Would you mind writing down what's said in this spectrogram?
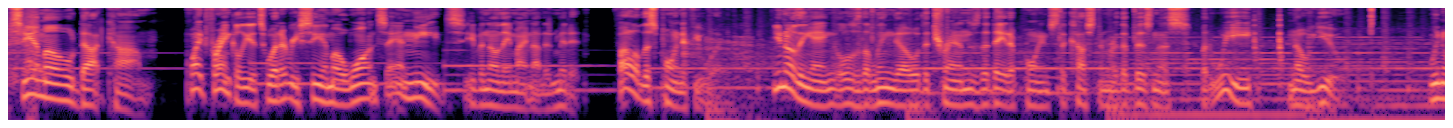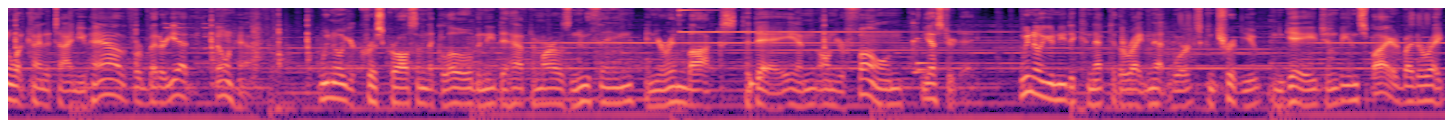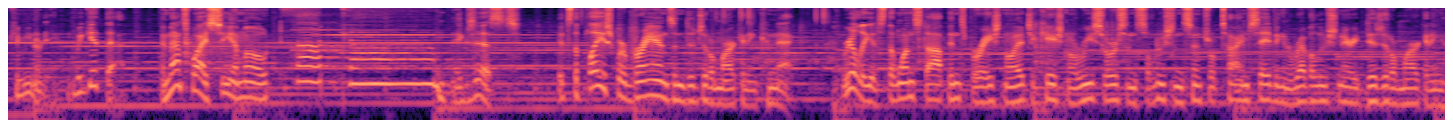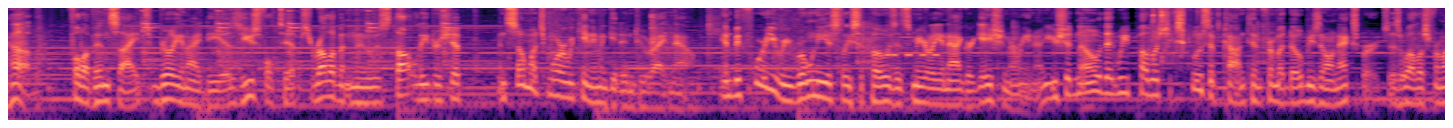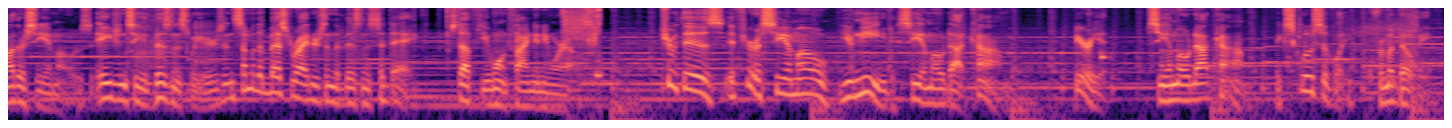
CMO.com. Quite frankly, it's what every CMO wants and needs, even though they might not admit it. Follow this point if you would. You know the angles, the lingo, the trends, the data points, the customer, the business, but we know you. We know what kind of time you have, or better yet, don't have. We know you're crisscrossing the globe and need to have tomorrow's new thing in your inbox today and on your phone yesterday. We know you need to connect to the right networks, contribute, engage, and be inspired by the right community. We get that. And that's why CMO.com exists. It's the place where brands and digital marketing connect. Really, it's the one stop inspirational educational resource and solution central time saving and revolutionary digital marketing hub, full of insights, brilliant ideas, useful tips, relevant news, thought leadership, and so much more we can't even get into right now. And before you erroneously suppose it's merely an aggregation arena, you should know that we publish exclusive content from Adobe's own experts, as well as from other CMOs, agency and business leaders, and some of the best writers in the business today. Stuff you won't find anywhere else. Truth is, if you're a CMO, you need CMO.com. Period. CMO.com, exclusively from Adobe.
